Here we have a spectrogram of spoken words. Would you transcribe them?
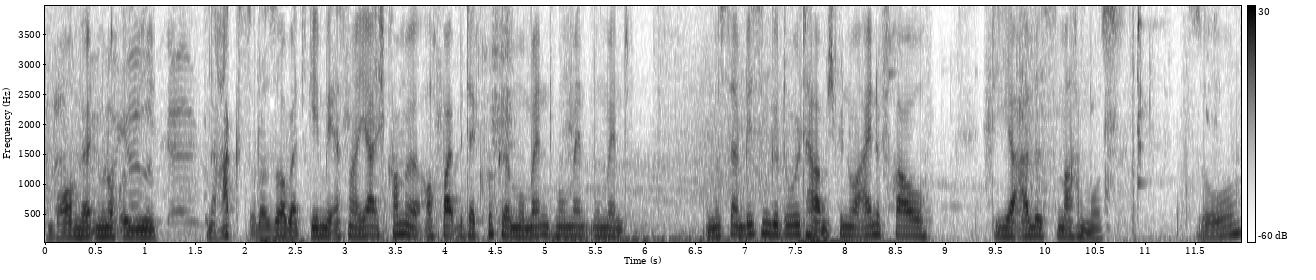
Dann brauchen wir halt nur noch irgendwie eine Axt oder so. Aber jetzt gehen wir erstmal, ja, ich komme auch bald mit der Krücke. Moment, Moment, Moment. Ihr müsst ein bisschen Geduld haben. Ich bin nur eine Frau, die hier alles machen muss. So.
